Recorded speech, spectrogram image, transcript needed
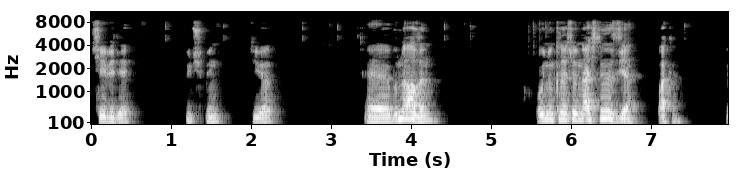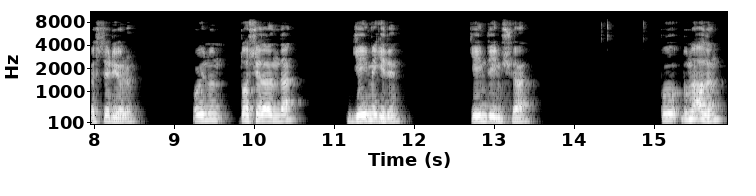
Çeviri. 3000 diyor. Ee, bunu alın. Oyunun klasörünü açtınız ya. Bakın. Gösteriyorum. Oyunun dosyalarından Game'e girin. Game'deyim şu an. Bu, bunu alın.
